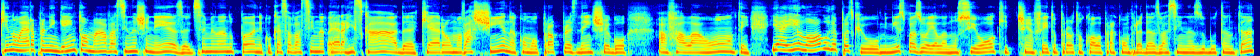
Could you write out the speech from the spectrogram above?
que não era para ninguém tomar a vacina chinesa, disseminando pânico, que essa vacina era arriscada, que era uma vacina, como o próprio presidente chegou a falar ontem. E aí, logo depois que o ministro Pazuello anunciou que tinha feito o protocolo para a compra das vacinas do Butantan,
